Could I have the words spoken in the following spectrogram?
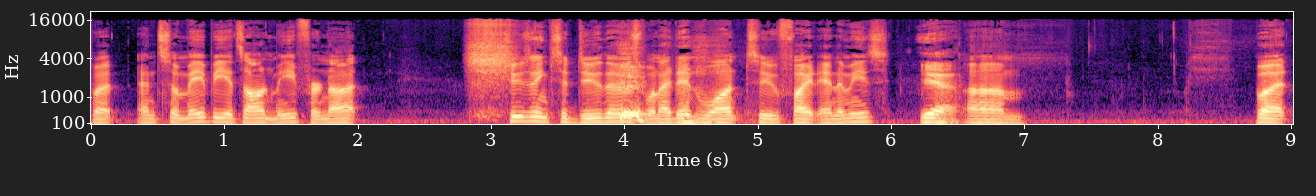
but and so maybe it's on me for not choosing to do those when I didn't want to fight enemies. Yeah. Um, but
